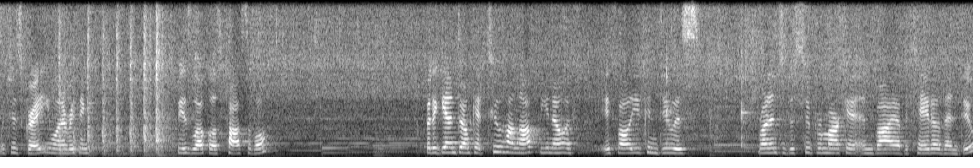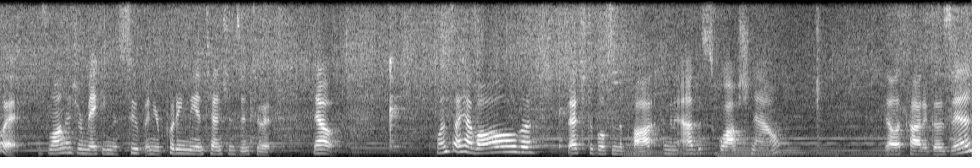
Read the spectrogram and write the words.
which is great. You want everything to be as local as possible. But again, don't get too hung up. You know, if, if all you can do is run into the supermarket and buy a potato, then do it. As long as you're making the soup and you're putting the intentions into it. Now, once I have all the vegetables in the pot, I'm going to add the squash now. Delicata goes in.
